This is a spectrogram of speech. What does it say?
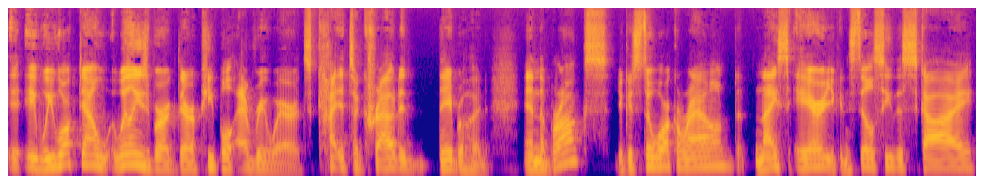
it, it, we walk down Williamsburg. There are people everywhere. It's it's a crowded neighborhood. In the Bronx, you can still walk around. Nice air. You can still see the sky.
